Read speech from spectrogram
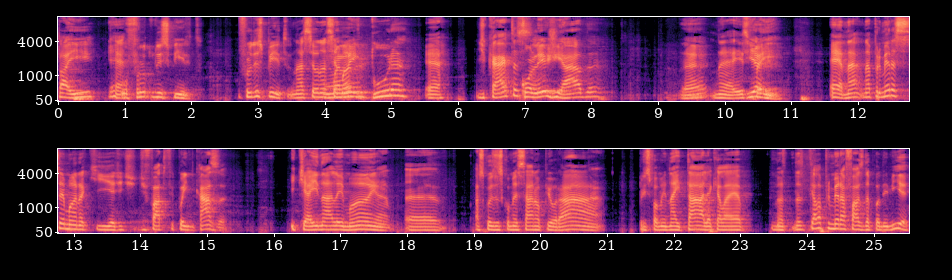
tá aí É. o fruto do espírito. O fruto do espírito nasceu na Uma semana leitura é, de cartas. colegiada, né? Né, E foi- aí? É, na, na primeira semana que a gente de fato ficou em casa e que aí na Alemanha é, as coisas começaram a piorar, principalmente na Itália, aquela época, na, naquela primeira fase da pandemia,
